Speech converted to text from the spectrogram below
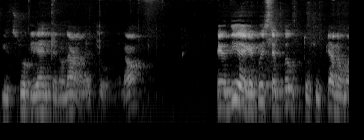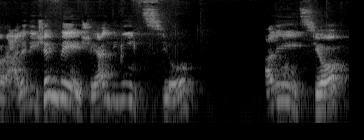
il suo cliente non ha ragione, no? Per dire che questo è brutto sul piano morale, dice invece all'inizio, all'inizio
